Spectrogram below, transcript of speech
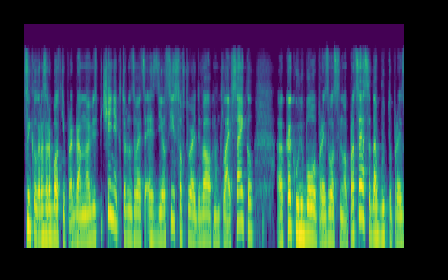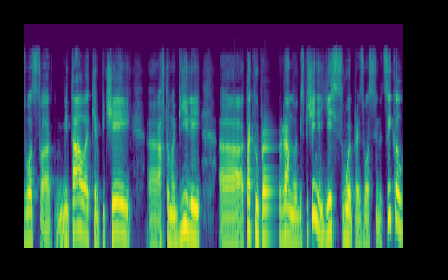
цикл разработки программного обеспечения, который называется SDLC, Software Development Life Cycle, э, как у любого производственного процесса, да, будь то производство металла, кирпичей, э, автомобилей, э, так и у программного обеспечения есть свой производственный цикл,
